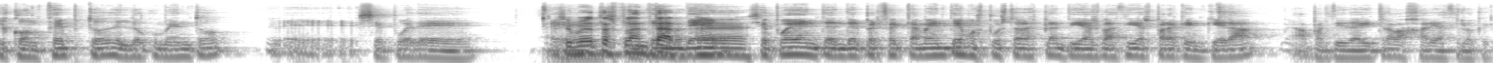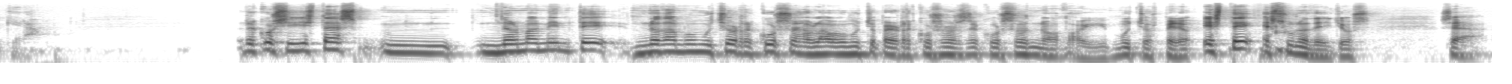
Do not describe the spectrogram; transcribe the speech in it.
el concepto del documento eh, se puede... se puede trasplantar. Eh. Se puede entender perfectamente. Hemos puesto las plantillas vacías para quien quiera, a partir de ahí trabajar y hacer lo que quiera. Recursillistas, mm, normalmente no damos muchos recursos, hablamos mucho, pero recursos, recursos no doy muchos, pero este es uno de ellos. O sea,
